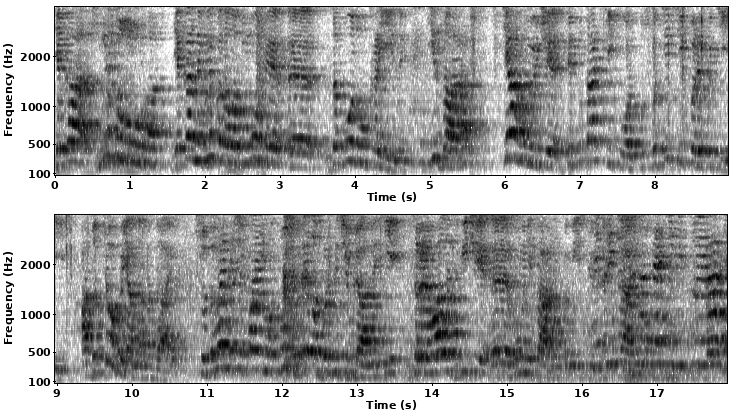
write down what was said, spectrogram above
яка недолуга, яка не виконала вимоги е, закону України. І зараз, втягуючи депутатський корпус в оці всі перипетії, а до цього я нагадаю, що до мене ще пані Махно ходила бердичівлян, які зривали двічі е, гуманітарну комісію. Не прийдуть на сесію міської ради.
